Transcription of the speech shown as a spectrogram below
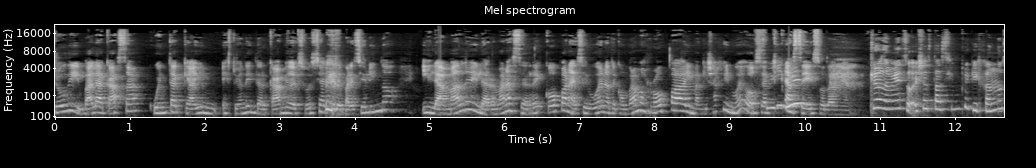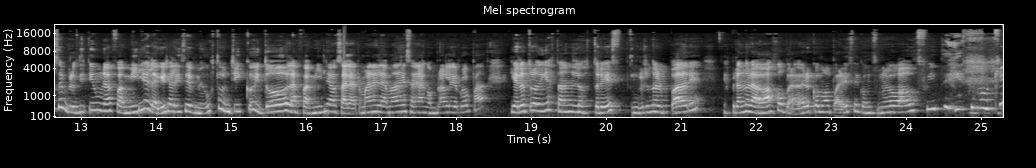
Jodie va a la casa, cuenta que hay un estudiante de intercambio de Suecia que le pareció lindo y la madre y la hermana se recopan a decir, bueno, te compramos ropa y maquillaje nuevo. O sea, ¿quién ¿qué? hace eso también? Claro, también eso, ella está siempre quejándose, pero tiene una familia a la que ella le dice, me gusta un chico y toda la familia, o sea, la hermana y la madre salen a comprarle ropa y al otro día están los tres, incluyendo el padre, esperándola abajo para ver cómo aparece con su nuevo outfit y es como, ¿qué?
